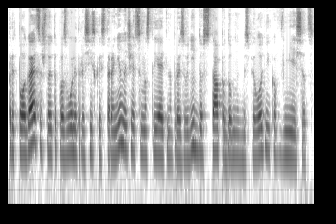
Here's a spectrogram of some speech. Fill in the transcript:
Предполагается, что это позволит российской стороне начать самостоятельно производить до 100 подобных беспилотников в месяц.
